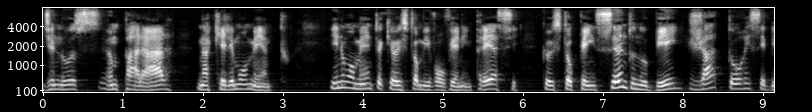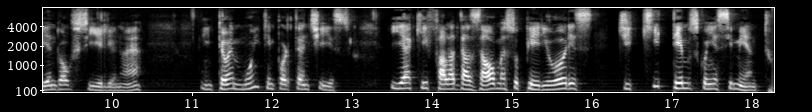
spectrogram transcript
de nos amparar naquele momento. E no momento que eu estou me envolvendo em prece, que eu estou pensando no bem, já estou recebendo auxílio, não é? Então é muito importante isso. E aqui fala das almas superiores de que temos conhecimento.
